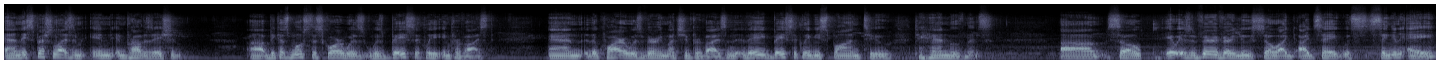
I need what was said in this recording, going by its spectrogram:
and they specialize in, in improvisation uh, because most of the score was, was basically improvised. And the choir was very much improvised. They basically respond to, to hand movements. Um, so it was very, very loose. So I'd, I'd say it was sing an A,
